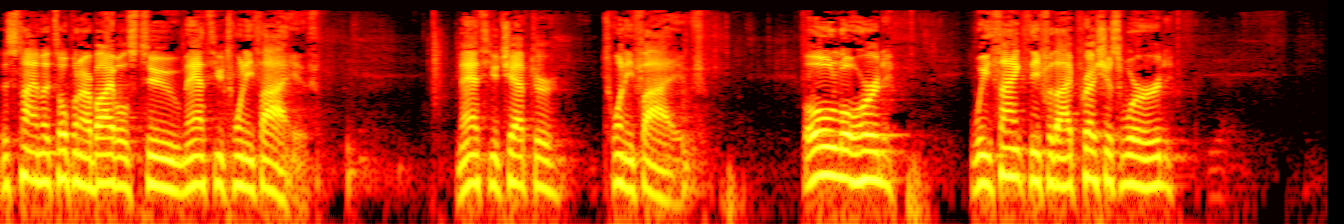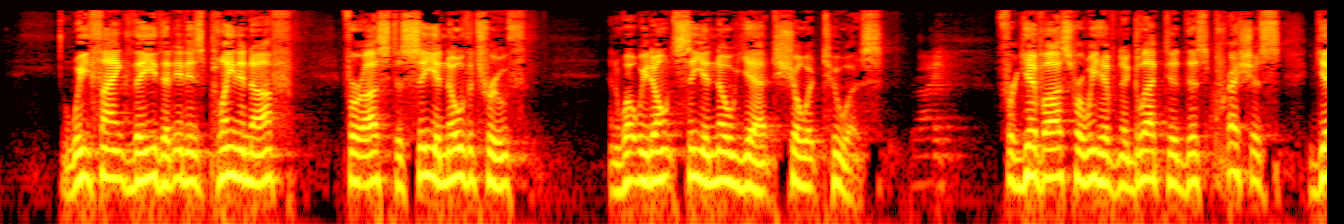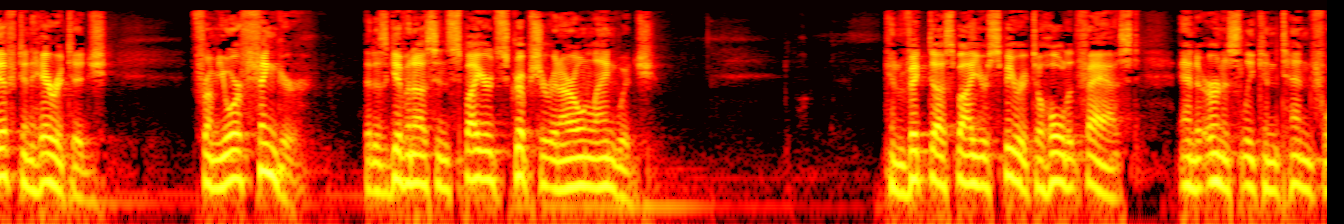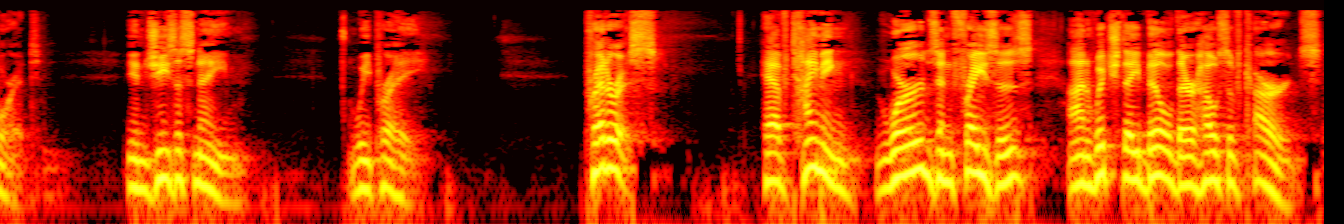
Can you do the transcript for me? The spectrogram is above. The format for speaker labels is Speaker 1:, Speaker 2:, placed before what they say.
Speaker 1: This time, let's open our Bibles to Matthew 25. Matthew chapter 25. O Lord, we thank thee for thy precious word. We thank thee that it is plain enough for us to see and know the truth, and what we don't see and know yet, show it to us. Right. Forgive us, for we have neglected this precious gift and heritage from your finger that has given us inspired scripture in our own language. Convict us by your Spirit to hold it fast and to earnestly contend for it. In Jesus' name, we pray. Preterists have timing words and phrases on which they build their house of cards.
